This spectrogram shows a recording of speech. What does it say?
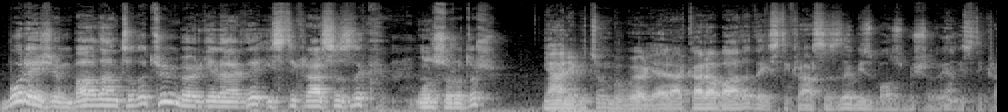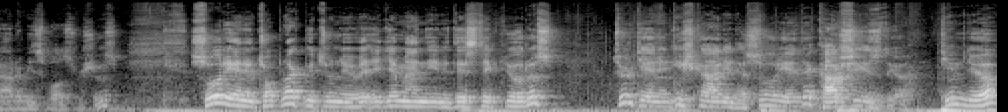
Bu rejim bağlantılı tüm bölgelerde istikrarsızlık unsurudur. Yani bütün bu bölgeler Karabağ'da da istikrarsızlığı biz bozmuşuz. Yani istikrarı biz bozmuşuz. Suriye'nin toprak bütünlüğü ve egemenliğini destekliyoruz. Türkiye'nin işgaline Suriye'de karşıyız diyor. Kim diyor?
